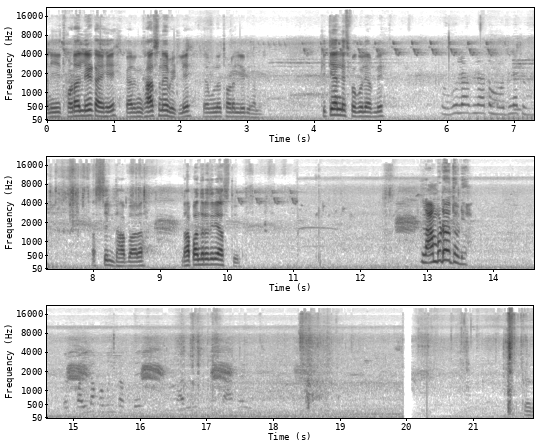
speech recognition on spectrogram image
आणि थोडा लेट आहे कारण घास नाही भेटले. त्यामुळे थोडा लेट झालं किती आणलेस पगोले आपले? बघूला आपलं आता नाही असतील दहा बारा. दहा पंधरा तरी असतील. लांब उडव थोड्या तर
